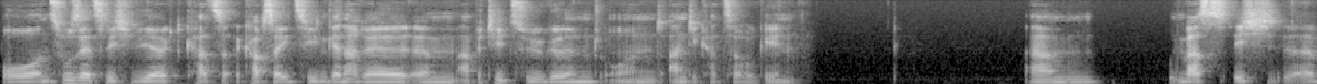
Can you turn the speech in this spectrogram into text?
Und zusätzlich wirkt Capsaicin generell ähm, appetitzügelnd und antikanzerogen. Ähm, was ich äh,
